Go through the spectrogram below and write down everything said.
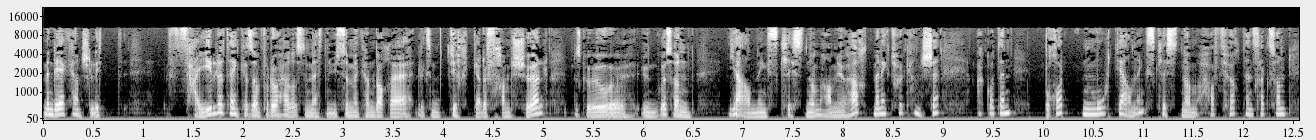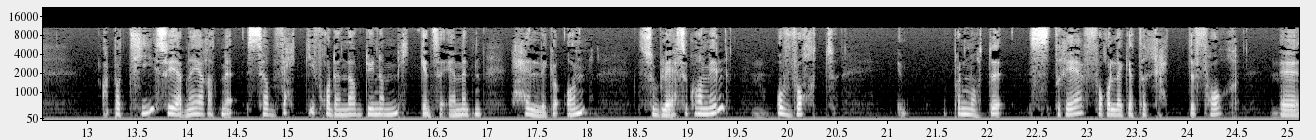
Men det er kanskje litt feil å tenke sånn, for da høres det nesten ut som vi kan bare liksom dyrke det fram sjøl. Vi skal jo unngå sånn gjerningskristendom, har vi jo hørt. Men jeg tror kanskje akkurat den brodden mot gjerningskristendom har ført til en slags sånn apati som gjerne gjør at vi ser vekk ifra den der dynamikken som er med Den hellige ånd, som leser hvor han vil, og vårt på en måte strev for å legge til rette for eh,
